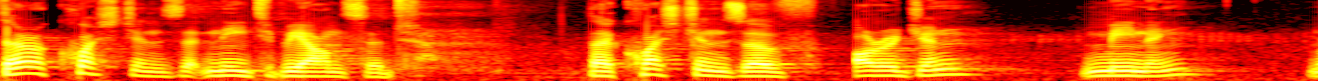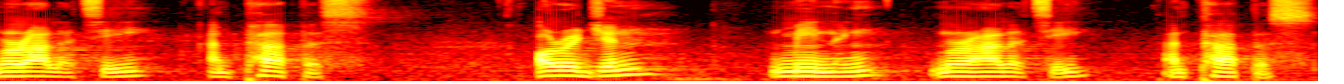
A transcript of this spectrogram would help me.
There are questions that need to be answered they're questions of origin, meaning, morality, and purpose. Origin, meaning, morality, and purpose.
